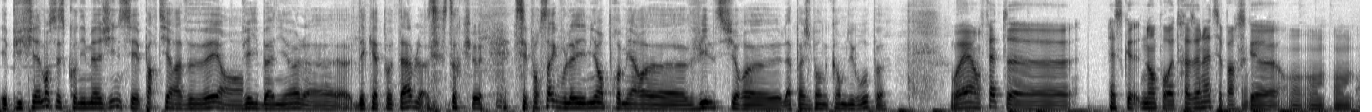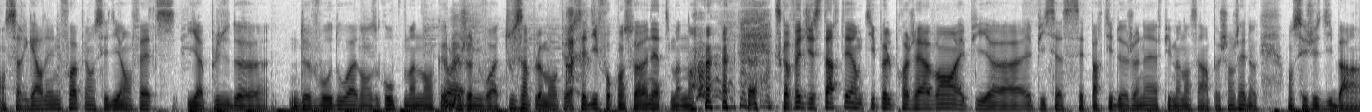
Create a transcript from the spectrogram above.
Et puis finalement, c'est ce qu'on imagine, c'est partir à Vevey en vieille bagnole euh, décapotable. Donc euh, c'est pour ça que vous l'avez mis en première euh, ville sur la page Bandcamp du groupe. Ouais, en fait, est-ce que non, pour être très honnête, c'est parce que on, s'est regardé une fois puis on s'est dit en fait, il y a plus de, de vaudois dans ce groupe maintenant que de voix tout simplement. Puis on s'est dit, il faut qu'on soit honnête maintenant, parce qu'en fait, j'ai starté un petit peu le projet avant et puis et puis c'est parti de Genève, puis maintenant ça a un peu changé. Donc on s'est juste dit, bah,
